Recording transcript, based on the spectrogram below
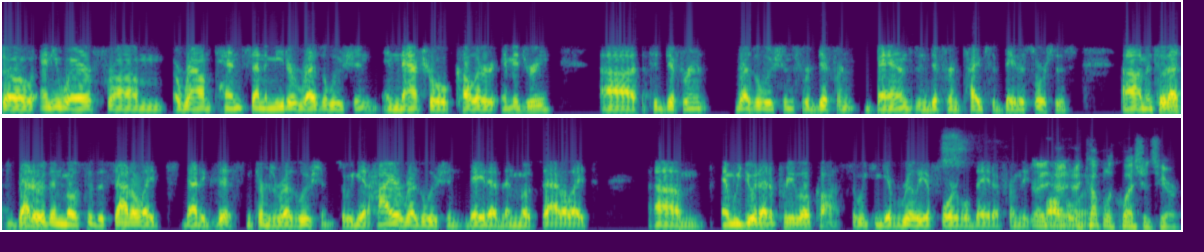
So anywhere from around 10 centimeter resolution in natural color imagery uh, to different resolutions for different bands and different types of data sources. Um, and so that's better than most of the satellites that exist in terms of resolution. So we get higher resolution data than most satellites. Um, and we do it at a pretty low cost. So we can get really affordable data from these small a, a couple of questions here.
